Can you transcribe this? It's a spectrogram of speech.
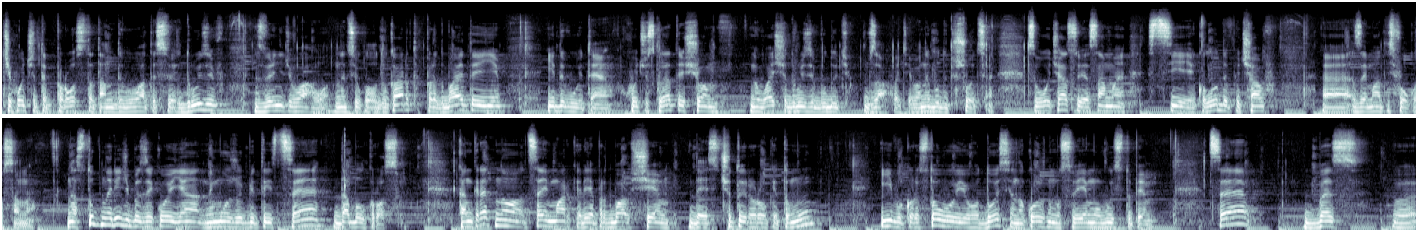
чи хочете просто там дивувати своїх друзів, зверніть увагу на цю колоду карт, придбайте її і дивуйте. Хочу сказати, що ну, ваші друзі будуть в захваті, вони будуть в шоці. Свого часу я саме з цієї колоди почав е, займатися фокусами. Наступна річ, без якої я не можу обійтись, це Double Cross. Конкретно цей маркер я придбав ще десь 4 роки тому і використовую його досі на кожному своєму виступі. Це без е,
